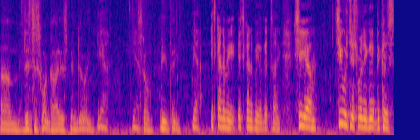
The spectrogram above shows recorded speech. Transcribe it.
um, "This is what God has been doing." yeah, yeah. So neat thing. Yeah, it's gonna be it's gonna be a good time. She um she was just really good because,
